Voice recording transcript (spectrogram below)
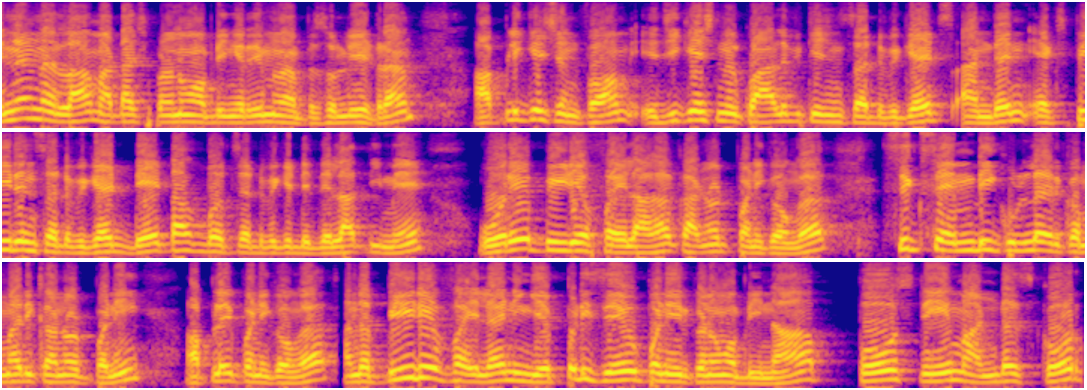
என்னென்னலாம் அட்டாச் பண்ணணும் அப்படிங்கறதையும் நான் இப்போ சொல்லிடுறேன். Application form educational qualification certificates and then experience certificate date of birth certificate இது எல்லாத்தையுமே ஒரே பிடிஎஃப் ஃபைலாக கன்வெர்ட் பண்ணிக்கோங்க. சிக்ஸ் எம்பிக்குள்ள இருக்க மாதிரி கன்வெர்ட் பண்ணி அப்ளை பண்ணிக்கோங்க. அந்த பிடிஎஃப் ஃபைலை நீங்க எப்படி சேவ் பண்ணிருக்கணும் அப்படின்னா post name under score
